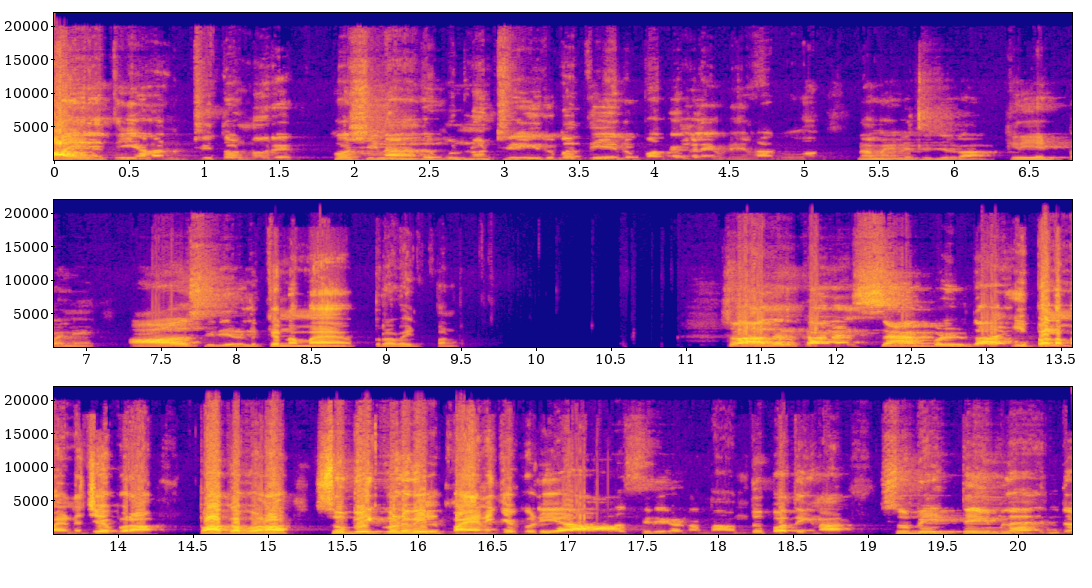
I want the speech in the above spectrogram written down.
ஆயிரத்தி எழுநூற்றி தொண்ணூறு கொஸ்டின் ஆனது முன்னூற்றி இருபத்தி ஏழு பக்கங்களை உடையதாகவும் நம்ம என்ன செஞ்சிருக்கோம்? கிரியேட் பண்ணி ஆசிரியர்களுக்கு நம்ம ப்ரொவைட் பண்றோம். ஸோ அதற்கான சாம்பிள் தான் இப்போ நம்ம என்ன செய்ய போறோம்? பார்க்க போறோம். சுபை குழுவில் பயணிக்கக்கூடிய ஆசிரியர்கள். நம்ம வந்து பாத்தீங்கன்னா சுபை டீம்ல இந்த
